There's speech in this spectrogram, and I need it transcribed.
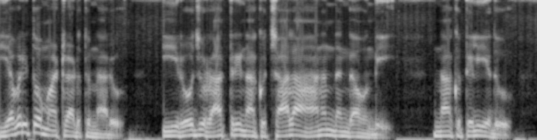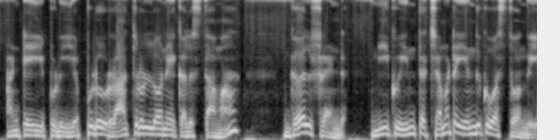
ఎవరితో మాట్లాడుతున్నారు? ఈ రోజు రాత్రి నాకు చాలా ఆనందంగా ఉంది. నాకు తెలియదు. అంటే ఇప్పుడు ఎప్పుడూ రాత్రుల్లోనే కలుస్తామా? గర్ల్ ఫ్రెండ్ నీకు ఇంత చెమట ఎందుకు వస్తోంది?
